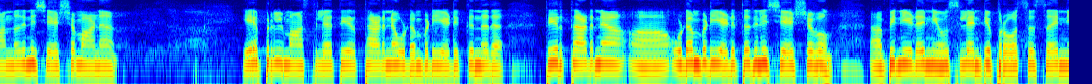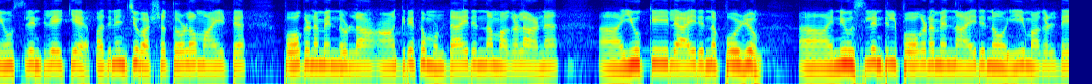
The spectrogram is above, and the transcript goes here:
വന്നതിന് ശേഷമാണ് ഏപ്രിൽ മാസത്തിൽ തീർത്ഥാടന ഉടമ്പടി എടുക്കുന്നത്. തീർത്ഥാടന ഉടമ്പടി എടുത്തതിന് ശേഷവും പിന്നീട് ന്യൂസിലൻഡ് പ്രോസസ്സ് ന്യൂസിലൻഡിലേക്ക് പതിനഞ്ച് വർഷത്തോളമായിട്ട് പോകണമെന്നുള്ള ആഗ്രഹമുണ്ടായിരുന്ന മകളാണ് യു കെയിലായിരുന്നപ്പോഴും ന്യൂസിലൻഡിൽ പോകണമെന്നായിരുന്നു ഈ മകളുടെ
